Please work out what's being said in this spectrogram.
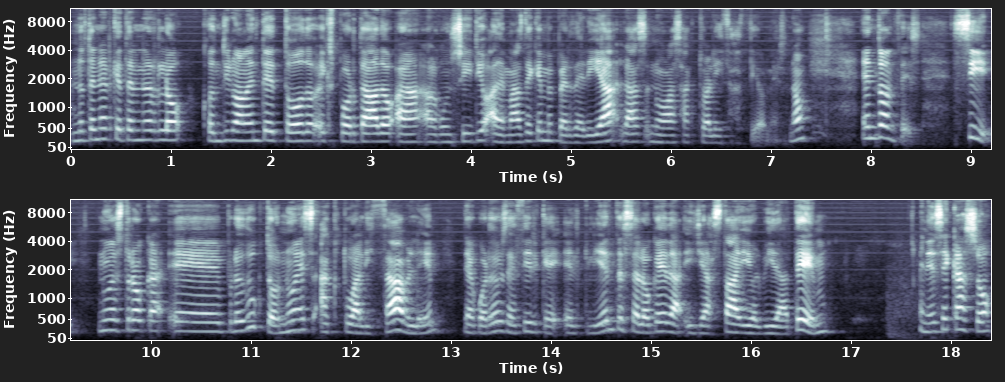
no tener que tenerlo continuamente todo exportado a algún sitio, además de que me perdería las nuevas actualizaciones, ¿no? Entonces, si nuestro eh, producto no es actualizable, ¿de acuerdo? Es decir, que el cliente se lo queda y ya está y olvídate. En ese caso,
